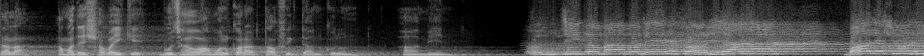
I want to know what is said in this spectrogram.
তালা আমাদের সবাইকে বোঝা ও আমল করার তৌফিক দান করুন। আমিন। মা বোনের ফরিয়াদ বলে শুধু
